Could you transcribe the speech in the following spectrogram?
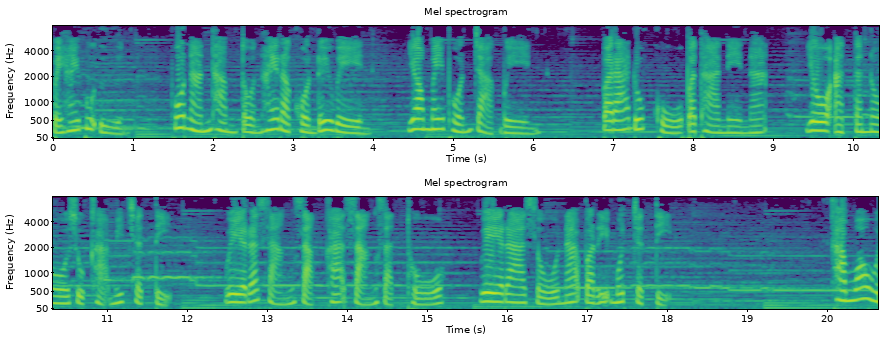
ไปให้ผู้อื่น ผู้นั้นทำตนให้ระคนด้วยเวรย่อมไม่พ้นจากเวรปราดุกขูปทานเนนะ โยอัตโนสุขมิชติ เวรสังสักขะสังสัตโถ เวราโสนปริมุจติคำว่าเว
